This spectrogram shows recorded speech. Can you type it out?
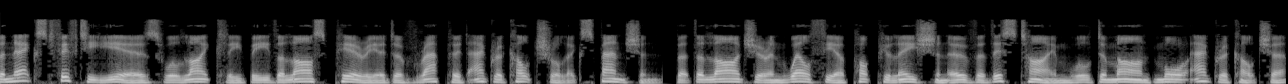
The next 50 years will likely be the last period of rapid agricultural expansion, but the larger and wealthier population over this time will demand more agriculture.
